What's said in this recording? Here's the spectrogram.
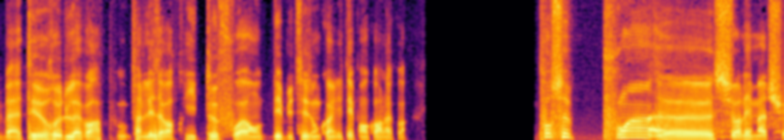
bah, tu es heureux de, l'avoir, enfin, de les avoir pris deux fois en début de saison quand il n'était pas encore là. Quoi. Pour ce point euh, sur les matchs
